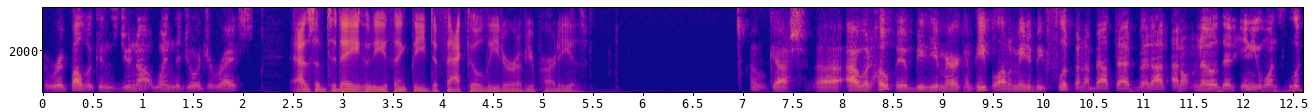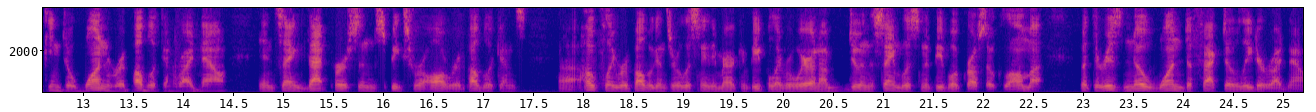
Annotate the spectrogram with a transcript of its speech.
Republicans do not win the Georgia race. As of today, who do you think the de facto leader of your party is? Oh gosh, uh, I would hope it would be the American people. I don't mean to be flippant about that, but I, I don't know that anyone's looking to one Republican right now and saying that person speaks for all Republicans uh, hopefully Republicans are listening to the American people everywhere, and I'm doing the same, listening to people across Oklahoma. But there is no one de facto leader right now.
